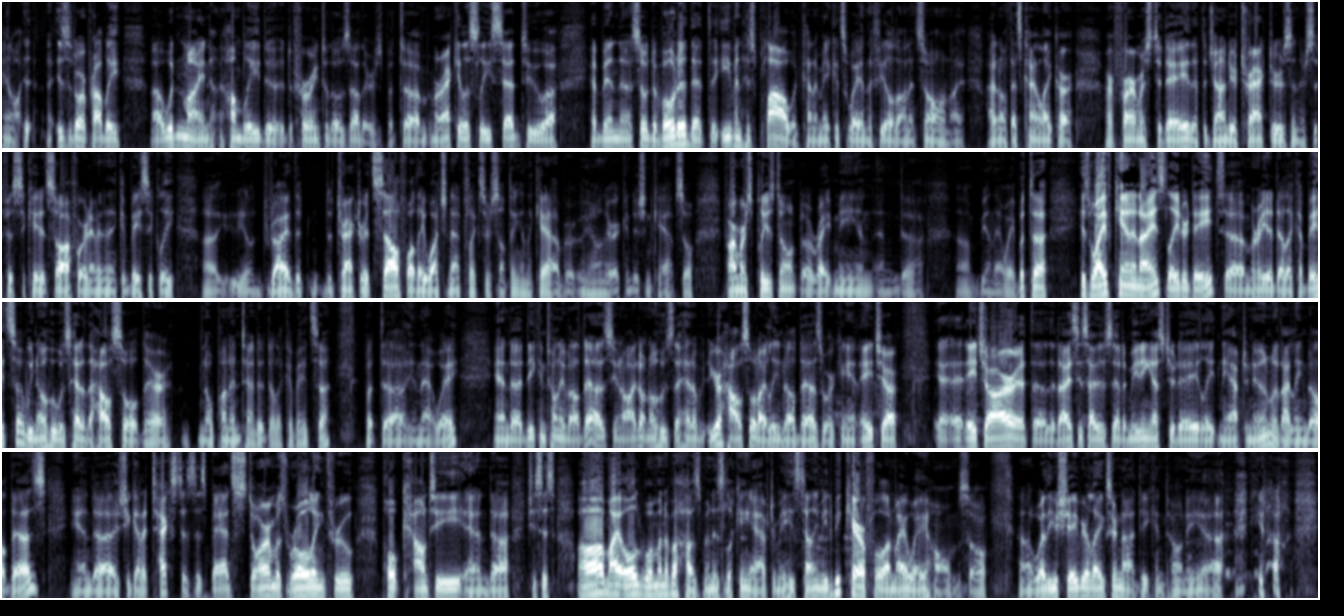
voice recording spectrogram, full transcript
you know, Isidore probably uh, wouldn't mind humbly de- deferring to those others, but uh, miraculously said to uh, have been uh, so devoted that the, even his plow would kind of make its way in the field on its own. I, I don't know if that's kind of like our, our farmers today, that the John Deere tractors and their sophisticated software and everything can basically uh, you know drive the, the tractor itself while they watch Netflix or something in the cab or you know their air conditioned cab. So farmers, please don't uh, write me and and uh, beyond that way. But uh, his wife canonized later date, uh, Maria de la Cabeza. We know who was head of the household there, no pun intended, de la Cabeza, but uh, in that way. And uh, Deacon Tony Valdez, you know, I don't know who's the head of your household. Eileen Valdez, working at HR, at HR at uh, the diocese. I was at a meeting yesterday late in the afternoon with Eileen Valdez, and she got a text as this bad storm was rolling through Polk County, and she says, "Oh, my old woman of a husband." Is looking after me. He's telling me to be careful on my way home. So uh, whether you shave your legs or not, Deacon Tony, uh, you know,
